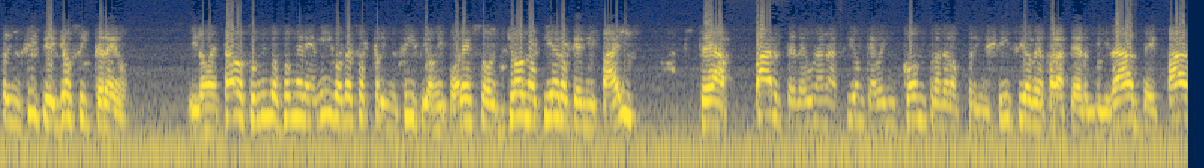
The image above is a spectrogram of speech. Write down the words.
principios yo sí creo y los Estados Unidos son enemigos de esos principios y por eso yo no quiero que mi país sea parte de una nación que va en contra de los principios de fraternidad, de paz,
